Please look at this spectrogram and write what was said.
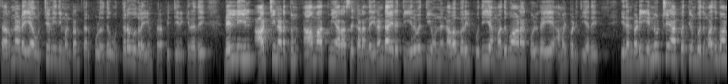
சரணடைய உச்சநீதிமன்றம் தற்பொழுது உத்தரவுகளையும் பிறப்பித்திருக்கிறது. டெல்லியில் ஆட்சி நடத்தும் ஆம் ஆத்மி அரசு கடந்த இரண்டாயிரத்தி இருபத்தி ஒன்று நவம்பரில் புதிய மதுபான கொள்கையை அமல்படுத்தியது. இதன்படி எண்ணூற்றி நாற்பத்தி ஒன்பது மதுபான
